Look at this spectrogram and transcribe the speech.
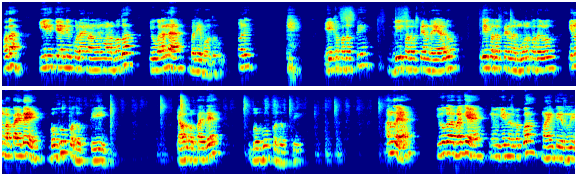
ಹೌದಾ? ಈ ರೀತಿಯಲ್ಲಿ ಕೂಡ ನಾವೇನ್ ಮಾಡಬಹುದು? ಇವುಗಳನ್ನ ಬರೆಯಬಹುದು. ನೋಡಿ. ಏಕಪದೋಕ್ತಿ, ದ್ವಿಪದೋಕ್ತಿ ಅಂದ್ರೆ ಎರಡು, ತ್ರಿಪದೋಕ್ತಿ ಅಂದ್ರೆ ಮೂರು ಪದಗಳು. ಇನ್ನು ಬರ್ತಾ ಇದೆ ಬಹುಪದೋಕ್ತಿ. ಯಾವ್ದು ಬರ್ತಾ ಇದೆ? ಬಹುಪದೋಕ್ತಿ. ಅಂದ್ರೆ ಇವುಗಳ ಬಗ್ಗೆ ನಿಮ್ಗೆ ಏನಿರ್ಬೇಕು ಮಾಹಿತಿ ಇರಲಿ.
